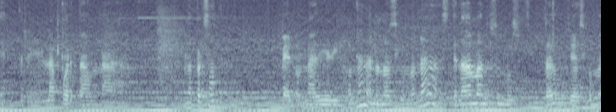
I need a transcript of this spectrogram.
entre la puerta una, una persona. Pero nadie dijo nada, no nos dijimos nada, este, nada más nos fuimos y así como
